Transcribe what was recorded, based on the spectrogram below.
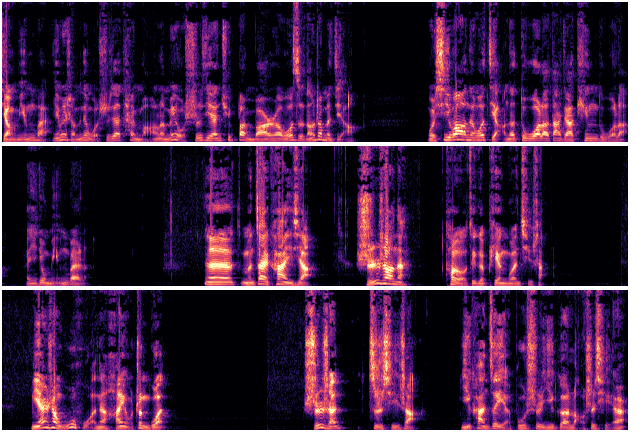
讲明白，因为什么呢？我实在太忙了，没有时间去办班啊，我只能这么讲。我希望呢，我讲的多了，大家听多了，也就明白了。嗯，我们再看一下，时上呢，它有这个偏官七煞，年上无火呢，含有正官，食神制七煞，一看这也不是一个老实且，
